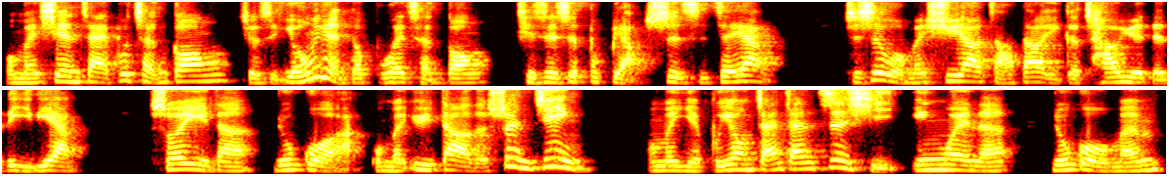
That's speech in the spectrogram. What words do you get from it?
我们现在不成功，就是永远都不会成功。其实是不表示是这样，只是我们需要找到一个超越的力量。所以呢，如果我们遇到的顺境，我们也不用沾沾自喜，因为呢，如果我们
